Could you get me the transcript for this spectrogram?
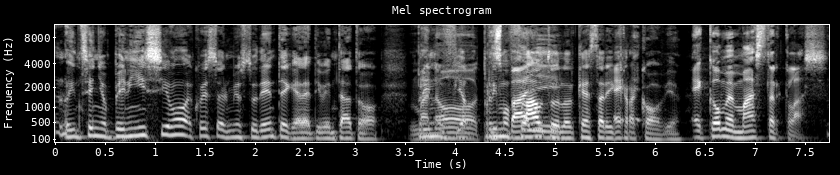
lo insegno benissimo e questo è il mio studente che è diventato primo, no, fia- primo flauto dell'orchestra di È- Cracovia. È come masterclass.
